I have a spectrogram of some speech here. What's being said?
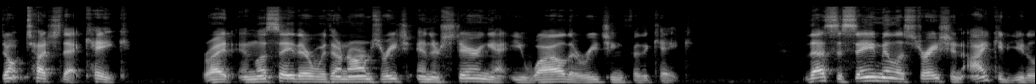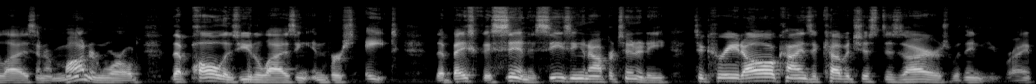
don't touch that cake right? And let's say they're within arm's reach and they're staring at you while they're reaching for the cake. That's the same illustration i could utilize in our modern world that paul is utilizing in verse 8 that basically sin is seizing an opportunity to create all kinds of covetous desires within you right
